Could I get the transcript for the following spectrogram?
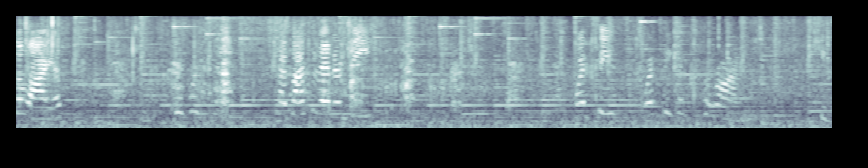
Goliath. Has lots of energy. Once he's once he gets run, he's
